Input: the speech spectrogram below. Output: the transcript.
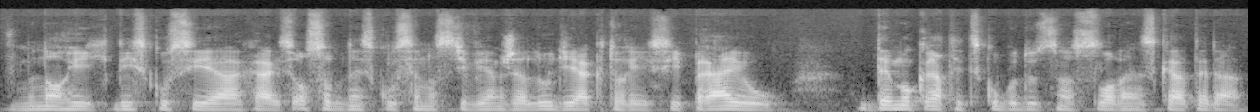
v mnohých diskusiách aj z osobnej skúsenosti viem, že ľudia, ktorí si prajú demokratickú budúcnosť Slovenska, teda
